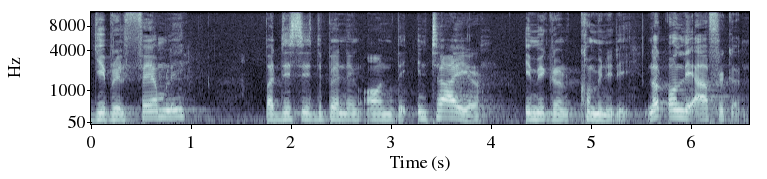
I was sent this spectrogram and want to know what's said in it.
Djibril family, but this is depending on the entire immigrant community, not only African.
